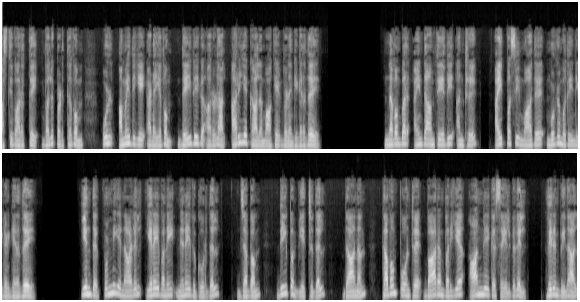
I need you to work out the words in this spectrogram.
அஸ்திவாரத்தை வலுப்படுத்தவும் உள் அமைதியை அடையவும் தெய்வீக அருளால் அரிய காலமாக விளங்குகிறது. நவம்பர் ஐந்தாம் தேதி அன்று ஐப்பசி மாத முழுமதி நிகழ்கிறது. இந்த புண்ணிய நாளில் இறைவனை நினைவுகூர்தல் ஜபம் தீபம் ஏற்றுதல் தானம் தவம் போன்ற பாரம்பரிய ஆன்மீக செயல்களில் விரும்பினால்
